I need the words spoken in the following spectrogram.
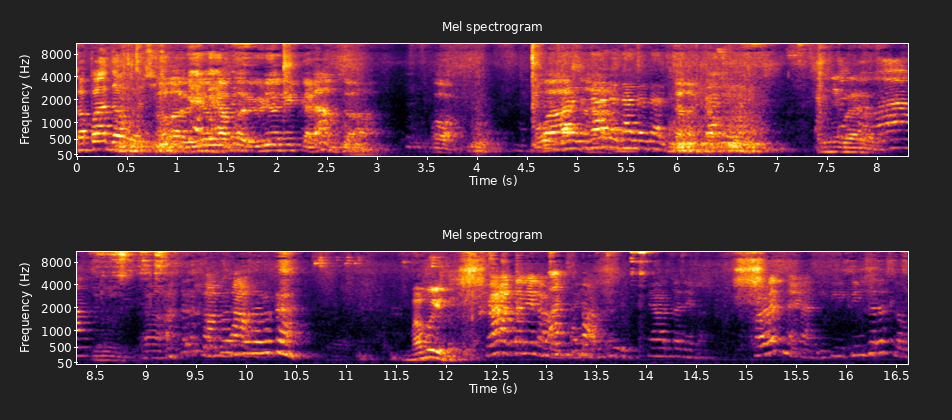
कपाळात जाऊ व्हिडिओ कापर व्हिडिओ नीट काढा आमचा हो. बाबू येतो या हाताने लाव. या हाताने लाव. कळत नाही आधी ती पिंजरच लाव.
